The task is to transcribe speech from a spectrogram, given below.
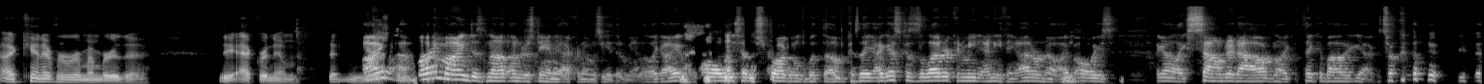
I can't ever remember the the acronym that I my mind does not understand acronyms either, man. Like I always have struggled with them because I, I guess because the letter can mean anything. I don't know. I've hmm. always I gotta like sound it out and like think about it. Yeah. So, yeah.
